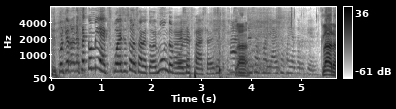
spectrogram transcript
Porque regresé con mi ex, pues eso lo sabe todo el mundo. A Pues. veces pasa, a veces pasa. Ah, Claro. de esa falla, a esa falla te refieres. Claro,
